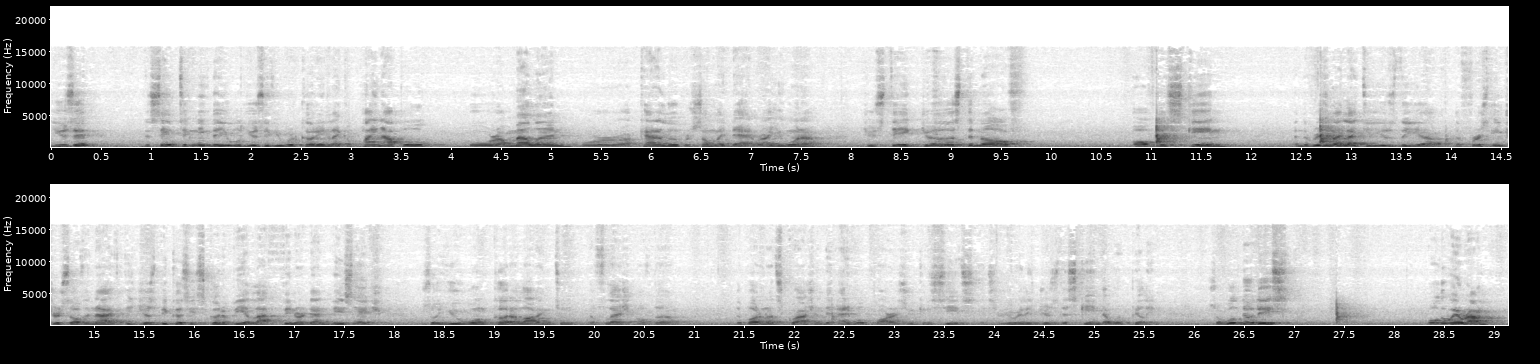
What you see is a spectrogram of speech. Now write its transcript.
use it the same technique that you would use if you were cutting like a pineapple or a melon or a cantaloupe or something like that, right? You wanna just take just enough of the skin and the reason I like to use the, uh, the first inch or so of the knife is just because it's gonna be a lot thinner than this edge so you won't cut a lot into the flesh of the, the butternut squash and the edible part. As you can see, it's, it's really just the skin that we're peeling. So we'll do this all the way around.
